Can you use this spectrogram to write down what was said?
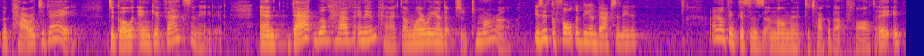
The power today to go and get vaccinated. And that will have an impact on where we end up to tomorrow. Is it the fault of the unvaccinated? I don't think this is a moment to talk about fault. It, it,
